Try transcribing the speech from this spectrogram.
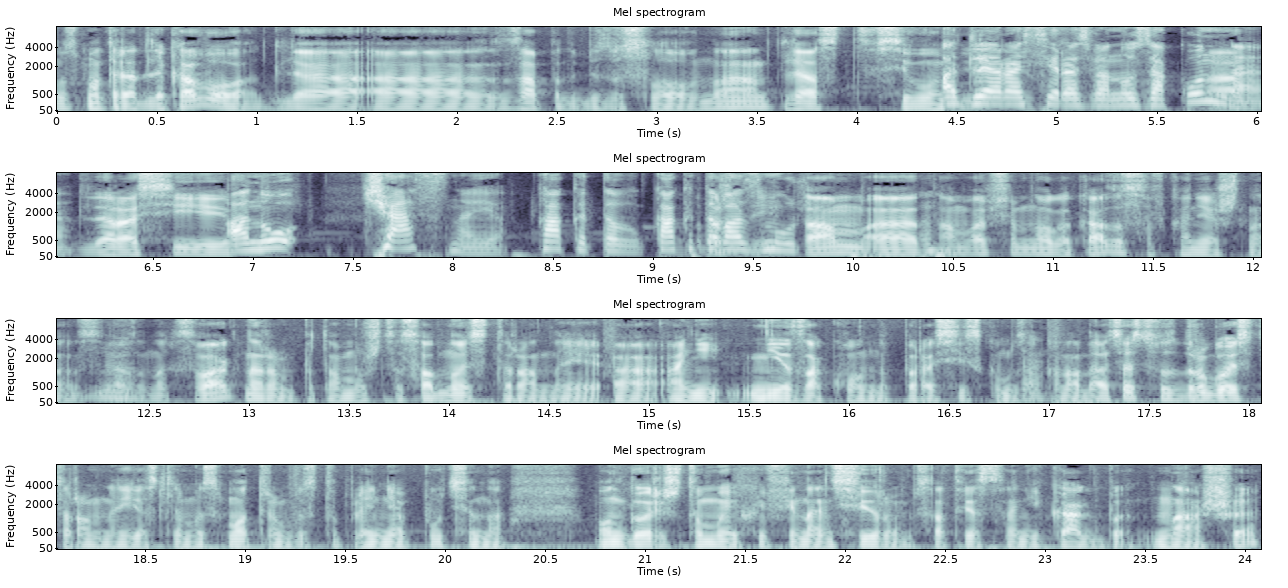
Ну, смотря для кого. Для э, Запада, безусловно, для всего А мира. для России разве оно законное? А для России... Оно частное. Как это, как Подожди, это возможно? Там, э, там вообще много казусов, конечно, связанных да. с Вагнером, потому что, с одной стороны, э, они незаконны по российскому да. законодательству, с другой стороны, если мы смотрим выступление Путина, он говорит, что мы их и финансируем, соответственно, они как бы наши.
